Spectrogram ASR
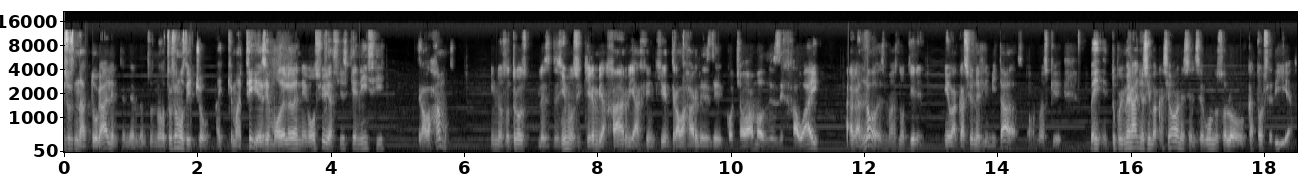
Eso es natural entenderlo. Entonces nosotros hemos dicho, hay que sí, ese modelo de negocio y así es que en Easy trabajamos. Y nosotros les decimos, si quieren viajar, viajen, quieren trabajar desde Cochabamba o desde Hawái, háganlo. Es más, no tienen ni vacaciones limitadas. ¿no? no es que tu primer año sin vacaciones, el segundo solo 14 días,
